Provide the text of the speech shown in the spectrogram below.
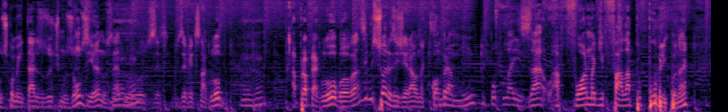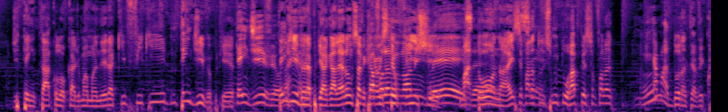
os comentários dos últimos 11 anos, né? Uhum. Dos, dos eventos na Globo. A própria Globo, as emissoras em geral, né? Cobra muito popularizar a forma de falar pro público, né? De tentar colocar de uma maneira que fique entendível, porque Entendível. né? entendível, né? Porque a galera não sabe o que é o o Stillfish, inglês, Madonna. é. Aí você fala Sim. tudo isso muito rápido, a pessoa fala, o que a Madonna tem a ver com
